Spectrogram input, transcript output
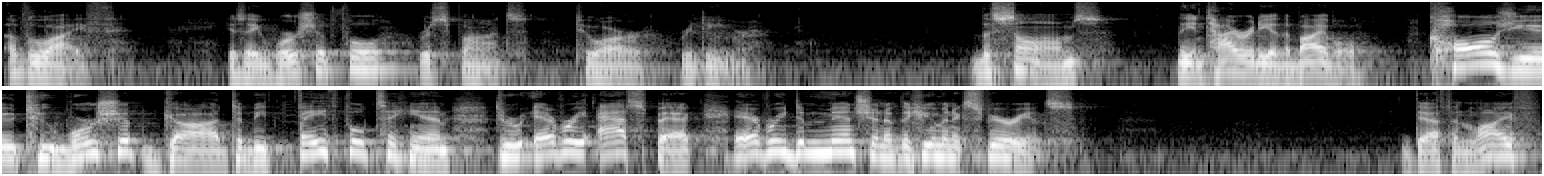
of life is a worshipful response to our Redeemer. The Psalms, the entirety of the Bible, calls you to worship God, to be faithful to Him through every aspect, every dimension of the human experience death and life,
